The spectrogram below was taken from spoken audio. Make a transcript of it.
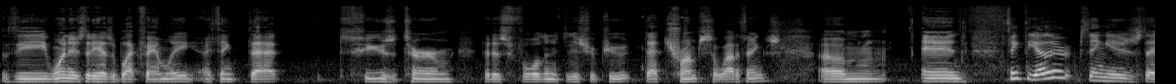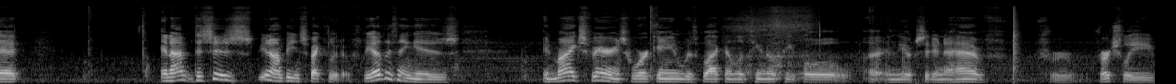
the one is that he has a black family. I think that, to use a term that has fallen into disrepute, that trumps a lot of things. Um, and I think the other thing is that, and I'm this is you know I'm being speculative. The other thing is in my experience working with black and Latino people uh, in New York City, and I have for virtually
